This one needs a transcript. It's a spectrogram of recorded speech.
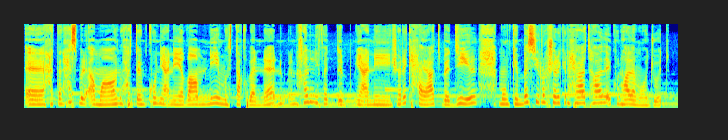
آه حتى نحس بالأمان وحتى نكون يعني ضامنين مستقبلنا نخلي فد يعني شريك حياة بديل ممكن بس يروح شريك الحياة هذا يكون هذا موجود.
